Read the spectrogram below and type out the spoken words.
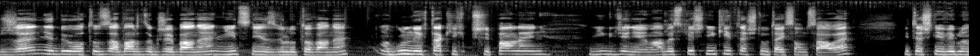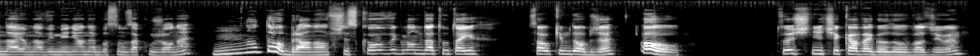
że nie było tu za bardzo grzebane, nic nie jest wylutowane. Ogólnych takich przypaleń nigdzie nie ma. Bezpieczniki też tutaj są całe i też nie wyglądają na wymieniane, bo są zakurzone. No dobra, no wszystko wygląda tutaj całkiem dobrze. O! Coś nieciekawego zauważyłem.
